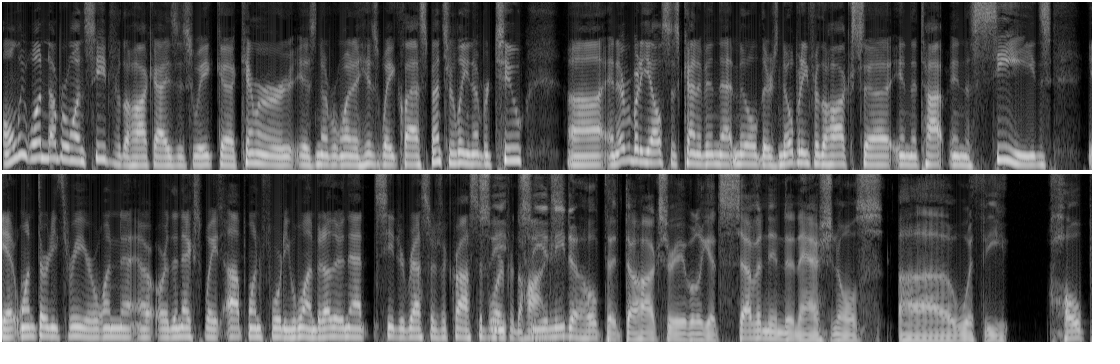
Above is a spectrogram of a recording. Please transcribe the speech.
only one number one seed for the Hawkeyes this week. Uh, Kemerer is number one in his weight class. Spencer Lee number two, uh, and everybody else is kind of in that middle. There's nobody for the Hawks uh, in the top in the seeds at 133 or one uh, or the next weight up 141. But other than that, seeded wrestlers across the board you- for the Hawks. so you need to hope that the Hawks are able to get seven into nationals uh, with the hope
